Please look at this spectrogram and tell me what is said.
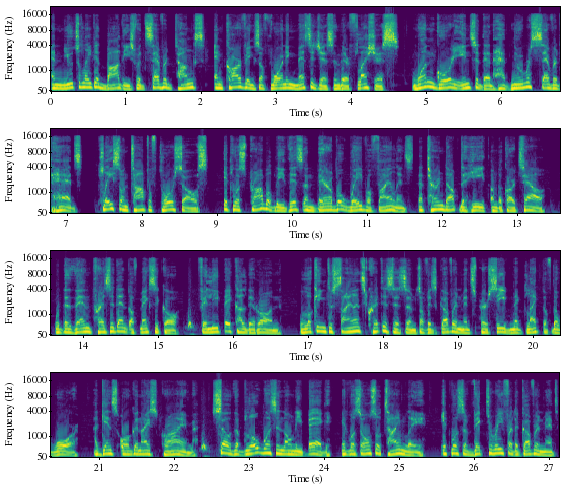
and mutilated bodies with severed tongues and carvings of warning messages in their fleshes. One gory incident had numerous severed heads placed on top of torsos. It was probably this unbearable wave of violence that turned up the heat on the cartel with the then president of Mexico, Felipe Calderon, looking to silence criticisms of his government's perceived neglect of the war against organized crime. So the blow wasn't only big, it was also timely. It was a victory for the government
